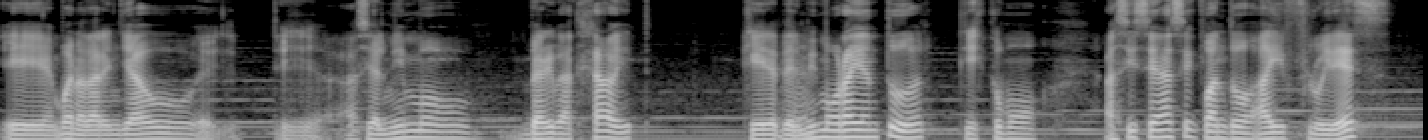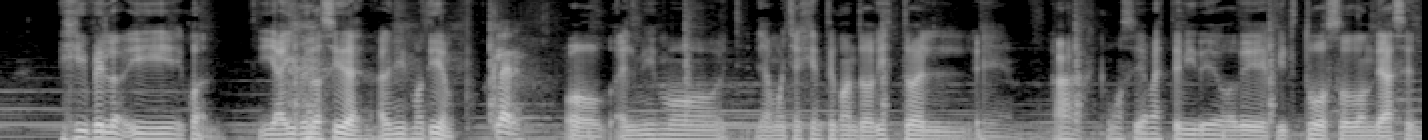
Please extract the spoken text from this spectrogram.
eh, bueno, Darren Yao eh, eh, hacía el mismo Very Bad Habit, que es del mismo Ryan Tudor, que es como así se hace cuando hay fluidez y, y, hay velocidad al mismo tiempo. Claro. O el mismo, ya mucha gente cuando ha visto el... eh, ah, ¿cómo se llama este video de Virtuoso donde hacen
